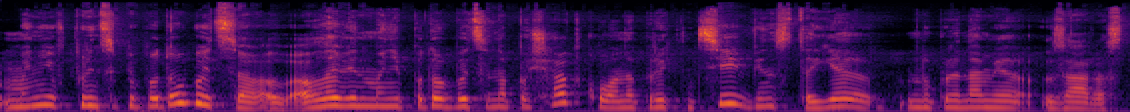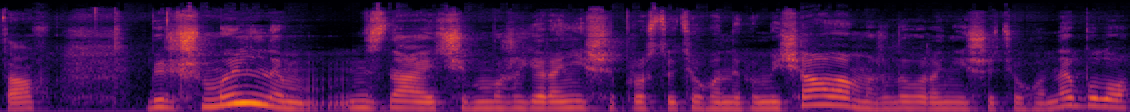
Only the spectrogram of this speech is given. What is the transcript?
мені в принципі подобається, але він мені подобається на початку, а наприкінці він стає, ну, принаймні, зараз став більш мильним. Не знаю, чи може я раніше просто цього не помічала, можливо, раніше цього не було.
